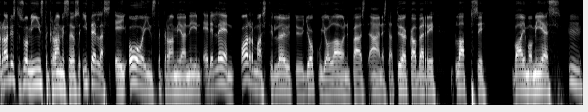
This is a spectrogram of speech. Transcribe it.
Radiosta Suomi Instagramissa, jos itselläs ei ole Instagramia, niin edelleen varmasti löytyy joku, jolla on päästä äänestä työkaveri, lapsi, vaimo, mies. Mm.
